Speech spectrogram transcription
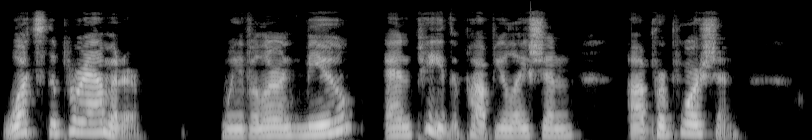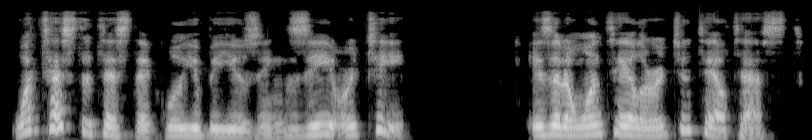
What's the parameter? We've learned mu and p, the population uh, proportion. What test statistic will you be using, z or t? Is it a one-tail or a two-tail test?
